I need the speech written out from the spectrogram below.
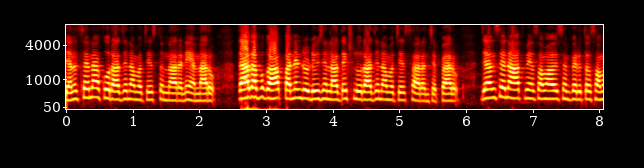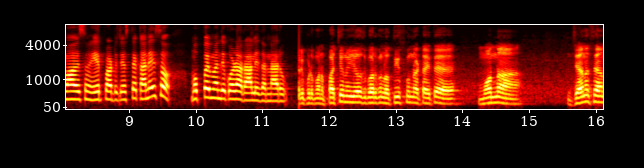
జనసేనకు రాజీనామా చేస్తున్నారని అన్నారు. దాదాపుగా పన్నెండు డివిజన్ల అధ్యక్షులు రాజీనామా చేస్తారని చెప్పారు. జనసేన ఆత్మీయ సమావేశం పేరుతో సమావేశం ఏర్పాటు చేస్తే కనీసం ముప్పై మంది కూడా రాలేదన్నారు. ఇప్పుడు మన పశ్చిమ నియోజకవర్గంలో తీసుకున్నట్టయితే మొన్న జనసేన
